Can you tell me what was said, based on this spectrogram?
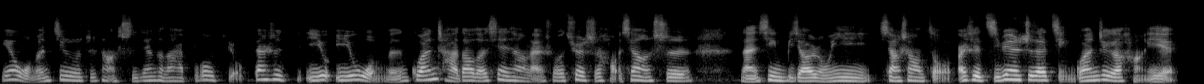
因为我们进入职场时间可能还不够久，但是以以我们观察到的现象来说，确实好像是男性比较容易向上走，而且即便是在景观这个行业，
